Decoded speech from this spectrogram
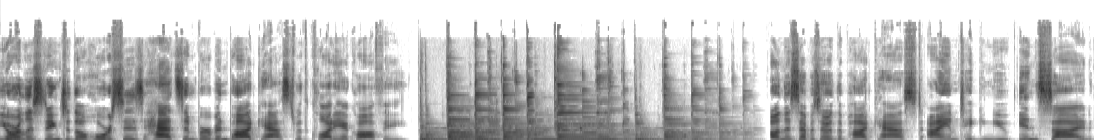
You're listening to the Horses, Hats, and Bourbon podcast with Claudia Coffey. On this episode of the podcast, I am taking you inside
